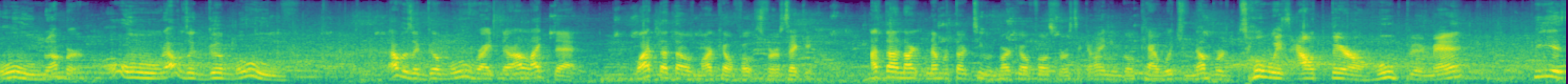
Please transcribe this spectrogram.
Ooh, number. Ooh, that was a good move. That was a good move right there. I like that. Well, I thought that was Markelle Fultz for a second. I thought number 13 was Markelle Fultz for a second. I ain't even go cat with you. Number 2 is out there hooping, man. He is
